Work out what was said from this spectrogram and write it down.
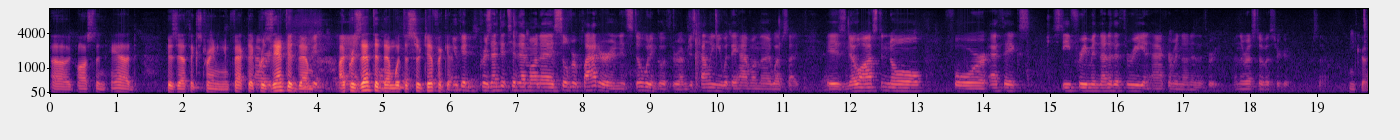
uh, Austin had his ethics training. In fact, I Howard, presented them, could, I uh, presented them with the certificate. you certificate. could present it to them on a silver platter and it still wouldn't go through. I'm just telling you what they have on the website. Is no Austin Knoll for ethics, Steve Freeman, none of the three, and Ackerman, none of the three. And the rest of us are good, so. Okay.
